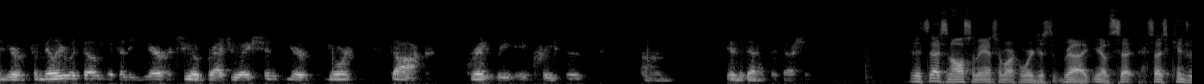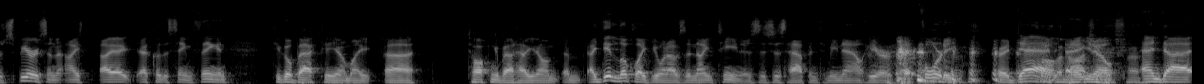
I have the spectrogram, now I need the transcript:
and you're familiar with those within a year or two of graduation, your, your stock greatly increases um, in the dental profession. It's, that's an awesome answer, Mark. And we're just, uh, you know, such, such, kindred spirits. And I, I echo the same thing. And to go back to, you know, my uh, talking about how, you know, I'm, I'm, i did look like you when I was a 19. This just happened to me now here at 40 for a dad. Uh, you know, and uh,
